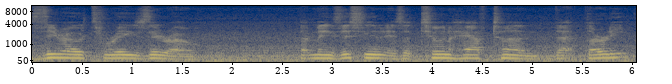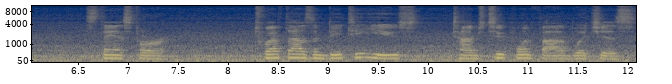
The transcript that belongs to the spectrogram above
030. That means this unit is a two and a half ton. That 30 stands for 12,000 BTUs times 2.5, which is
